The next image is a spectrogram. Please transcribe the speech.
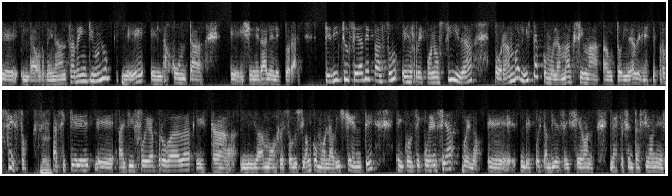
eh, la ordenanza 21 de eh, la Junta eh, General Electoral que dicho sea de paso es reconocida por ambas listas como la máxima autoridad en este proceso. Así que allí fue aprobada esta, digamos, resolución como la vigente. En consecuencia, bueno, después también se hicieron las presentaciones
